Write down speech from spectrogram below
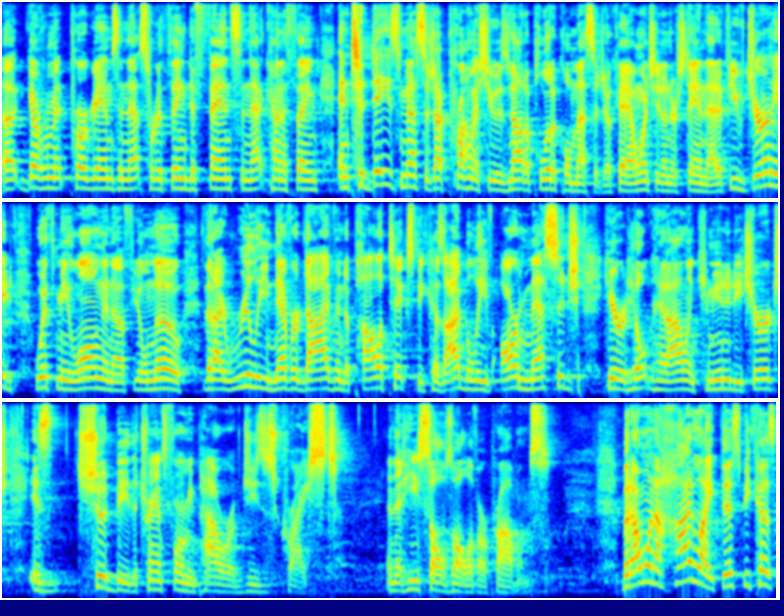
uh, government programs and that sort of thing, defense and that kind of thing. And today's message, I promise you, is not a political message, okay? I want you to understand that. If you've journeyed with me long enough, you'll know that I really never dive into politics because I believe our message here at Hilton Head Island Community Church is, should be the transforming power of Jesus Christ and that He solves all of our problems. But I want to highlight this because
